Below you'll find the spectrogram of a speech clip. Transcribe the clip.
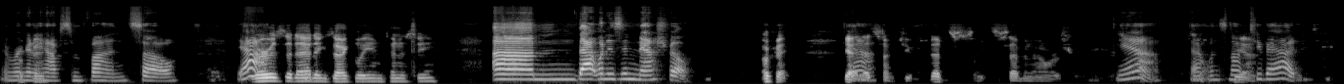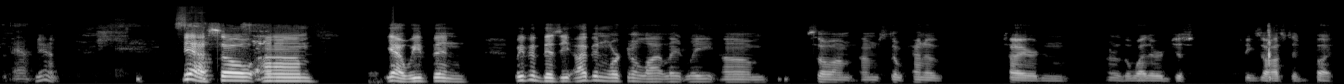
and we're going to have some fun. So, yeah. Where is it at exactly in Tennessee? um, that one is in Nashville. Okay. Yeah, Yeah. that's not too. That's like seven hours from me. Yeah, that one's not Yeah. too bad. Yeah. Yeah. Yeah. So, um, yeah, we've been we've been busy. I've been working a lot lately, um, so I'm I'm still kind of tired and under the weather, just exhausted. But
